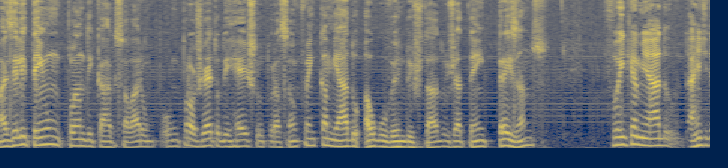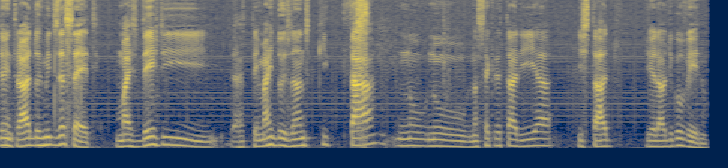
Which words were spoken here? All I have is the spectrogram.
mas ele tem um plano de cargo e salário, um, um, projeto de reestruturação que foi encaminhado ao governo do estado já tem três anos. Foi encaminhado, a gente deu entrada em 2017, mas desde tem mais de dois anos que está no, no, na Secretaria de Estado Geral de Governo.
